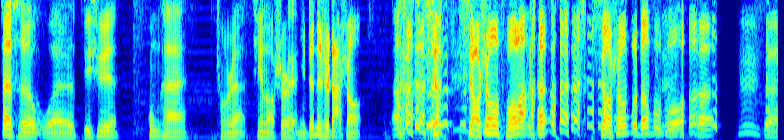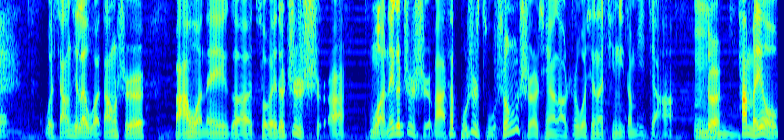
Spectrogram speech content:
在此我必须公开承认，秦老师哎你真的是大生，小小生服了，小生不得不服。对，我想起来，我当时把我那个所谓的智齿，我那个智齿吧，它不是阻生齿，秦岩老师，我现在听你这么一讲，嗯就是它没有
